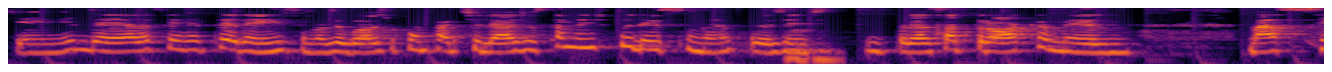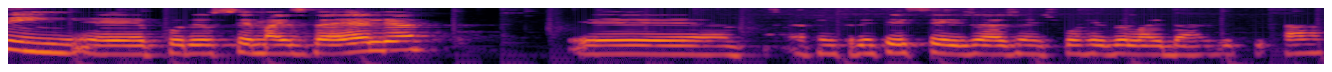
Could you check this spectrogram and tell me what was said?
Quem me dera ser referência, mas eu gosto de compartilhar justamente por isso, né? Pra gente, uhum. por essa troca mesmo. Mas sim, é, por eu ser mais velha, é, eu tenho 36 já, gente, vou revelar a idade aqui, tá?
